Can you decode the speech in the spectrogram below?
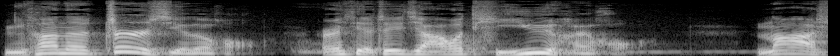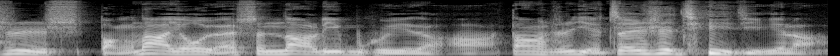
你看他字写的好，而且这家伙体育还好，那是膀大腰圆、身大力不亏的啊。当时也真是气急了。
